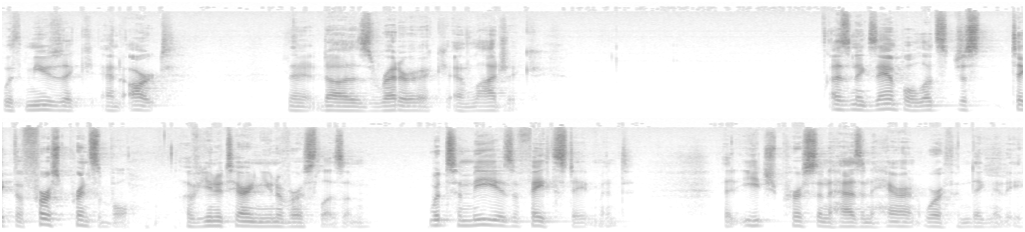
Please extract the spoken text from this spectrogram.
with music and art than it does rhetoric and logic. As an example, let's just take the first principle of Unitarian Universalism, what to me is a faith statement that each person has inherent worth and dignity.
